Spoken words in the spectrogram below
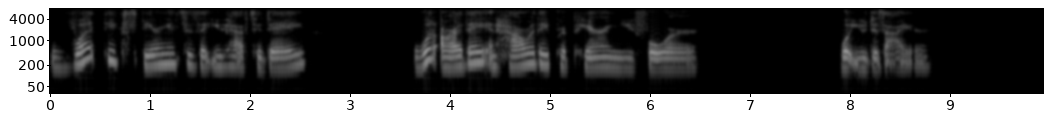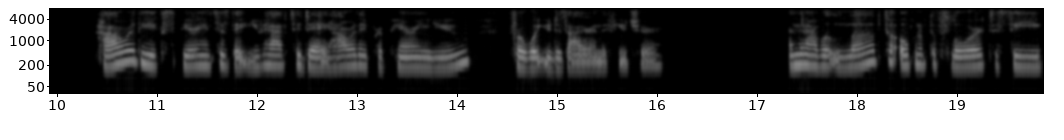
what the experiences that you have today, what are they and how are they preparing you for what you desire? How are the experiences that you have today, how are they preparing you for what you desire in the future? And then I would love to open up the floor to see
